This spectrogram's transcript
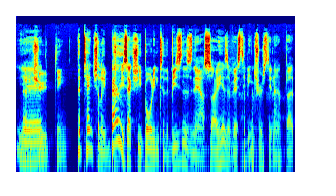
Yeah. attitude thing? Potentially. Barry's actually bought into the business now, so he has a vested interest in it. But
